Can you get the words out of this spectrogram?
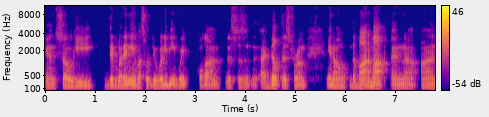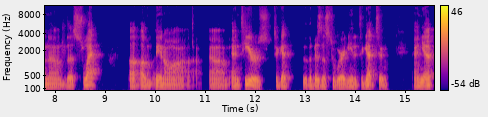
And so he did what any of us would do. What do you mean? Wait, hold on. This isn't. I built this from, you know, the bottom up and uh, on uh, the sweat uh, of you know uh, um, and tears to get the business to where it needed to get to, and yet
